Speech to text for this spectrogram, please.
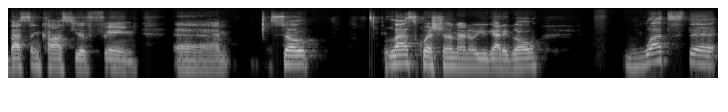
Doesn't cost you a thing. Um, so, last question. I know you got to go. What's the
